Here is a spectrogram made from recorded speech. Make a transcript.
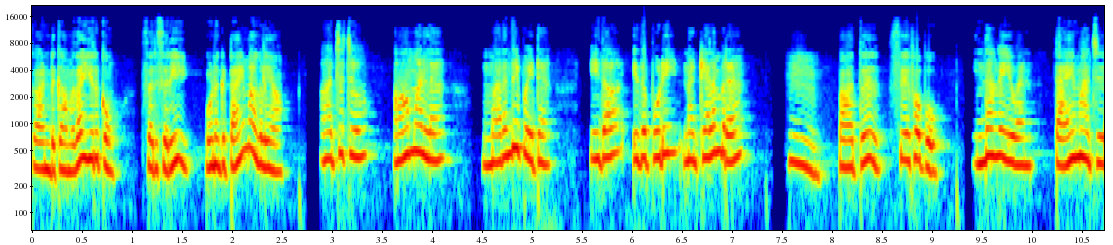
கண்டுக்காம தான் இருக்கும். சரி சரி உனக்கு டைம் ஆகலையா? அச்சச்சோ. ஆமால மறந்தே போயிட்டேன். இதா இத பொடி நான் கிளம்புறேன். ம் பார்த்து சேஃபா போ. இந்தாங்க யுவன் டைம் ஆச்சு.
